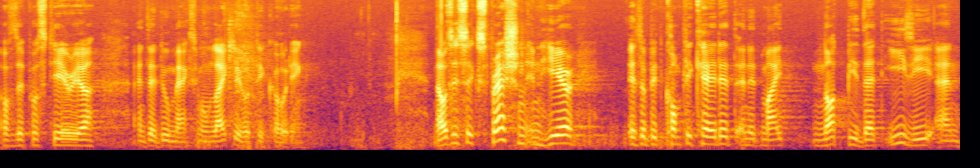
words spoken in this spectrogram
of the posterior, and they do maximum likelihood decoding. Now this expression in here is a bit complicated and it might not be that easy and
